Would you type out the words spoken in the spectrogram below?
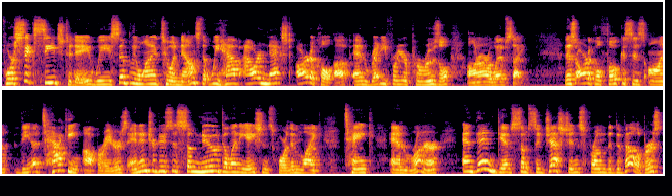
For Six Siege today, we simply wanted to announce that we have our next article up and ready for your perusal on our website. This article focuses on the attacking operators and introduces some new delineations for them like tank and runner, and then gives some suggestions from the developers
